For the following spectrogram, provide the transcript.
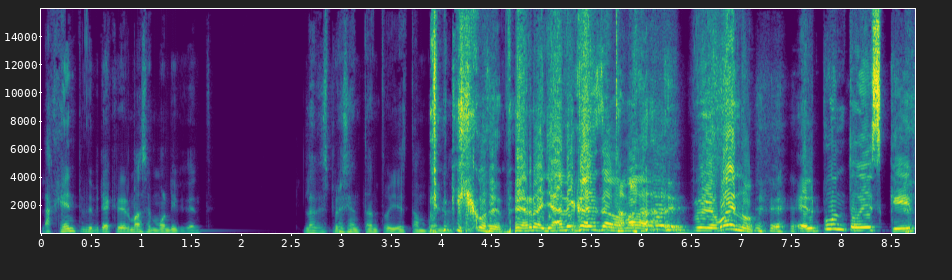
La gente debería creer más en Moni Vidente. La desprecian tanto y es tan buena. Qué Hijo de perra, ya deja esta mamada. Pero bueno, el punto es que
